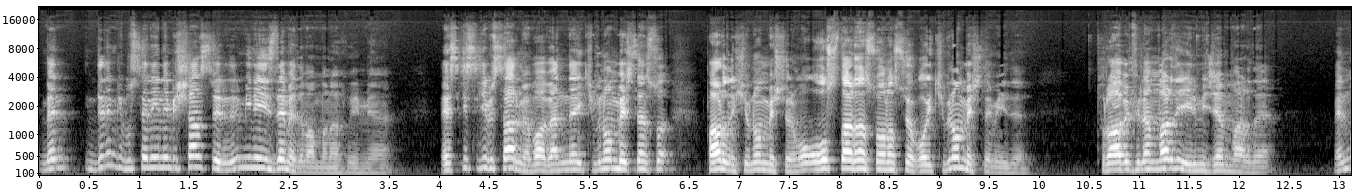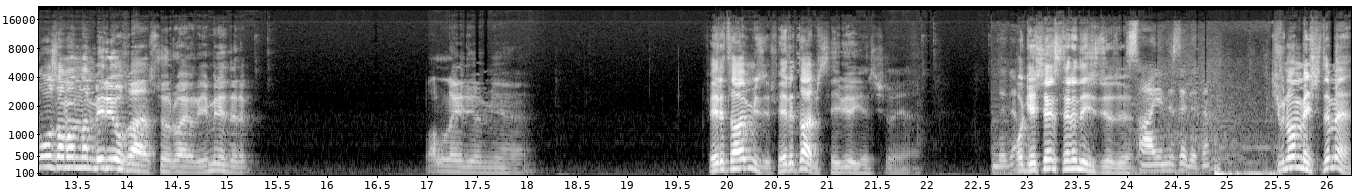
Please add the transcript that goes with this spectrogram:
ben dedim ki bu sene yine bir şans verin dedim. Yine izlemedim amına koyayım ya. Eskisi gibi sarmıyor. Baba bende 2015'ten sonra pardon 2015 diyorum. O All Star'dan sonrası yok. O 2015'te miydi? Tur abi falan vardı ya İlmi Cem vardı. Ben de o zamandan beri yok ha Survivor yemin ederim. Vallahi diyorum ya. Ferit abi mi izliyor? Ferit abi seviyor gerçi o ya. dedi. O geçen sene de izliyordu. Sayenizde dedim. 2015 değil mi?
